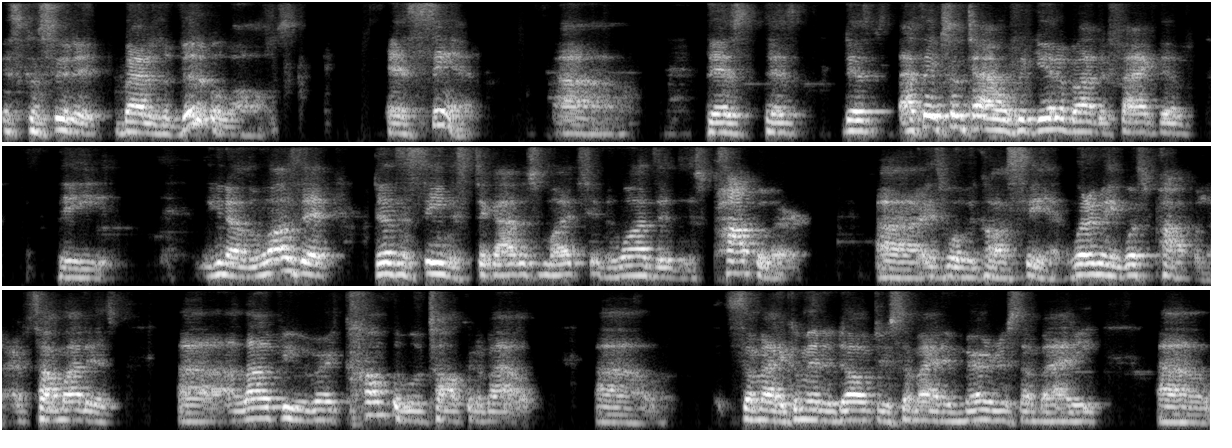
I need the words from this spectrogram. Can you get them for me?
is considered by the Levitical laws as sin. Uh, there's, there's, there's, I think sometimes we forget about the fact of the, you know, the ones that doesn't seem to stick out as much and the ones that is popular uh, is what we call sin. What I mean, what's popular? I'm talking about is uh, a lot of people are very comfortable talking about uh, somebody committed adultery, somebody murdered somebody, uh,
